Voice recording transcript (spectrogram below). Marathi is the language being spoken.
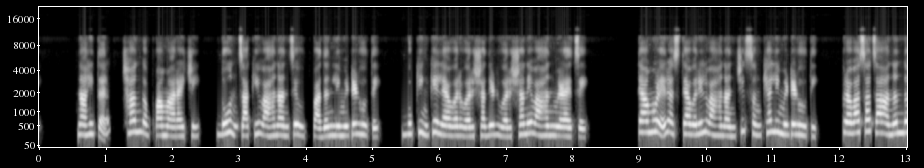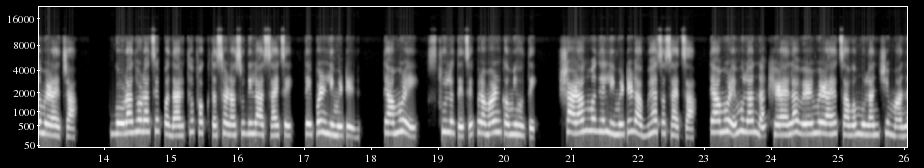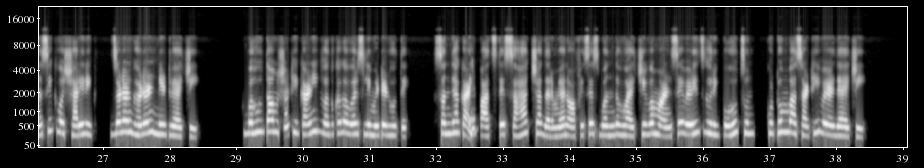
नाहीतर छान गप्पा मारायची. दोन चाकी वाहनांचे उत्पादन लिमिटेड होते. बुकिंग केल्यावर वर्षा दीड वर्षाने वाहन मिळायचे. त्यामुळे रस्त्यावरील वाहनांची संख्या लिमिटेड होती. प्रवासाचा आनंद मिळायचा. गोडाधोडाचे पदार्थ फक्त सणासुदीला असायचे ते पण लिमिटेड त्यामुळे स्थूलतेचे प्रमाण कमी होते. शाळांमध्ये लिमिटेड अभ्यास असायचा. त्यामुळे मुलांना खेळायला वेळ मिळायचा व मुलांची मानसिक व शारीरिक जडणघडण नीट व्हायची. बहुतांश ठिकाणी गवर्स लिमिटेड होते. संध्याकाळी पाच ते सहाच्या दरम्यान ऑफिसेस बंद व्हायची व माणसे वेळीच घरी पोहोचून कुटुंबासाठी वेळ द्यायची.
